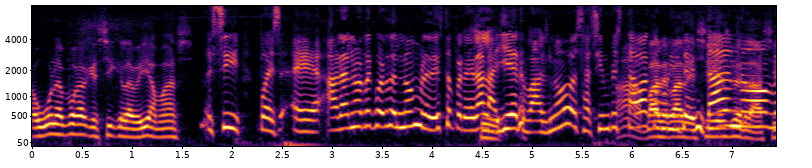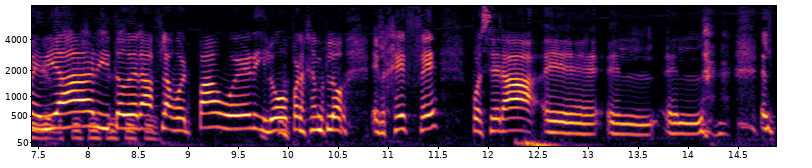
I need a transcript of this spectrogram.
eh, hubo una época que sí que la veía más. Sí, pues eh, ahora no recuerdo el nombre de esto, pero era Sí. la hierbas, ¿no? O sea, siempre Ah, estaba vale, como vale, sí, es intentando verdad, mediar sí, y todo era flower power y luego, por ejemplo, el jefe, pues era eh, el, el, el-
